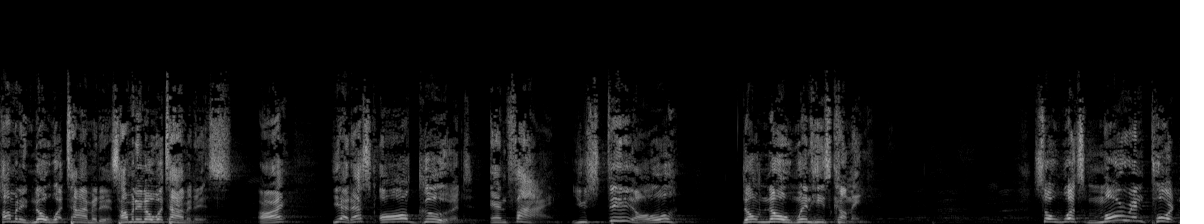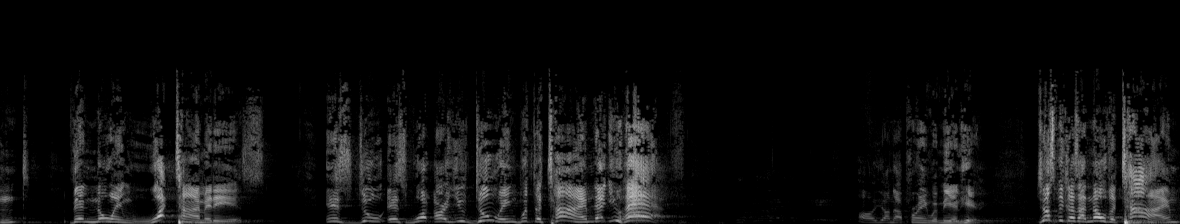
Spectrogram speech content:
How many know what time it is? How many know what time it is? All right? Yeah, that's all good and fine. You still don't know when he's coming. So, what's more important than knowing what time it is is do is what are you doing with the time that you have? Oh, y'all not praying with me in here. Just because I know the time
